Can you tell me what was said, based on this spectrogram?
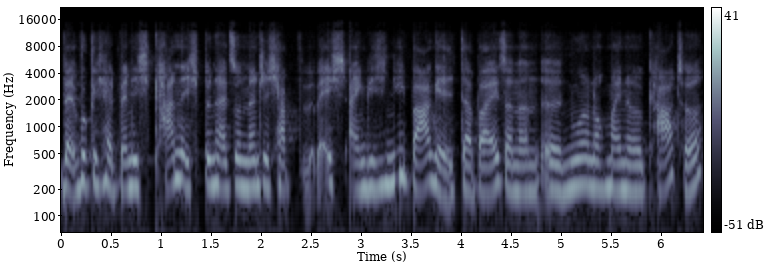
wirklich halt, wenn ich kann, ich bin halt so ein Mensch, ich habe echt eigentlich nie Bargeld dabei, sondern äh, nur noch meine Karte.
